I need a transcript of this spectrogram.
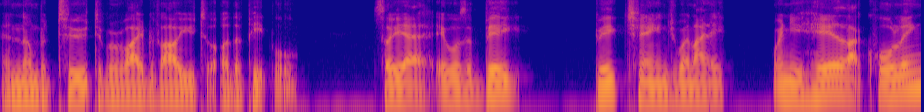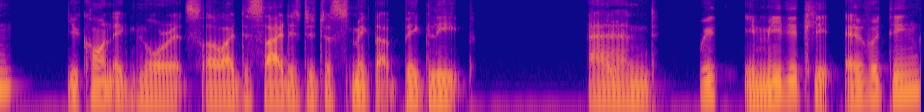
And number two, to provide value to other people. So yeah, it was a big, big change when I when you hear that calling, you can't ignore it. So I decided to just make that big leap. And with immediately everything,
